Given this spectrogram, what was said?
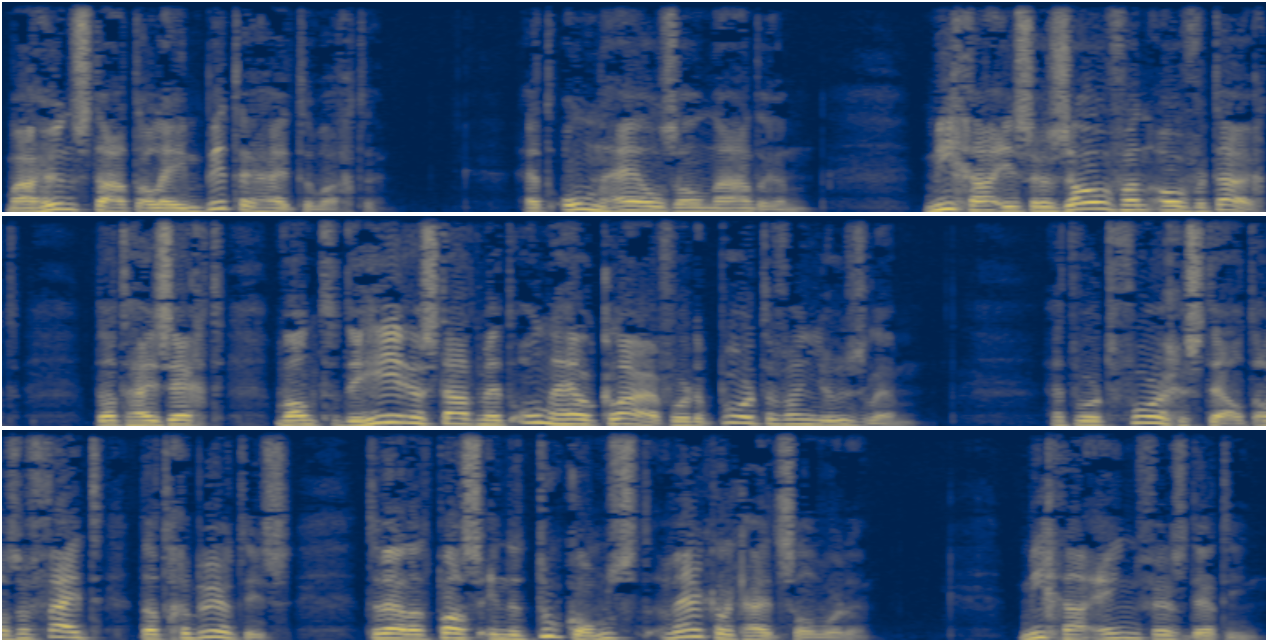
maar hun staat alleen bitterheid te wachten. Het onheil zal naderen. Micha is er zo van overtuigd dat hij zegt: Want de Heere staat met onheil klaar voor de poorten van Jeruzalem. Het wordt voorgesteld als een feit dat gebeurd is, terwijl het pas in de toekomst werkelijkheid zal worden. Micha 1, vers 13.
